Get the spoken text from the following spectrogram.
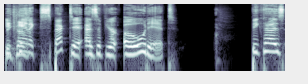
You can't expect it as if you're owed it. Because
